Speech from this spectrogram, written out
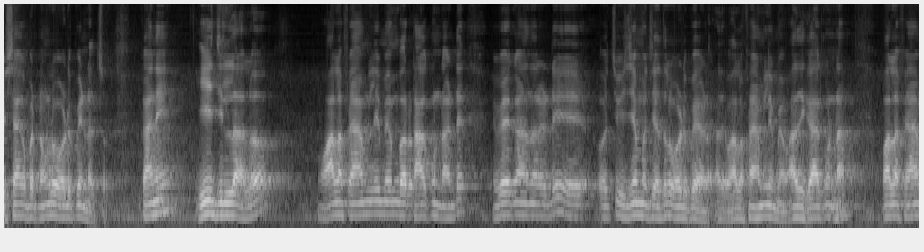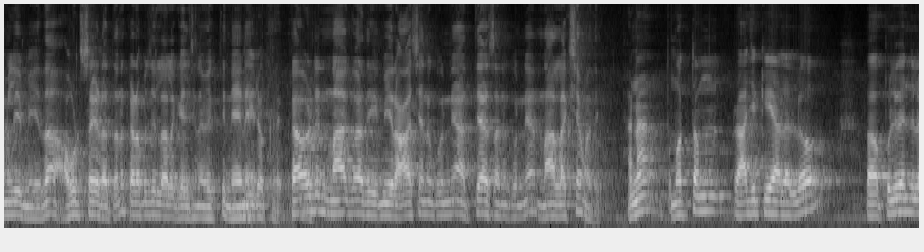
విశాఖపట్నంలో ఓడిపోయిండొచ్చు. కానీ ఈ జిల్లాలో వాళ్ళ ఫ్యామిలీ మెంబర్ కాకుండా అంటే వివేకానంద రెడ్డి వచ్చి విజయమ్మ చేతిలో ఓడిపోయాడు. అది వాళ్ళ ఫ్యామిలీ మెంబర్. అది కాకుండా వాళ్ళ ఫ్యామిలీ మీద అవుట్ సైడ్ అతను కడప జిల్లాలో గెలిచిన వ్యక్తి నేనే. కాబట్టి నాకు అది మీరు ఆశ అనుకునే అత్యాశ అనుకునే నా లక్ష్యం అది. అన్న మొత్తం రాజకీయాలలో పులివెందుల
